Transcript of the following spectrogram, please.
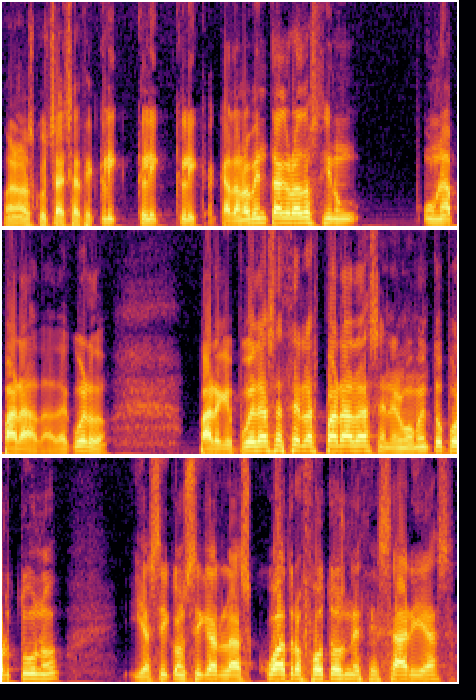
bueno, lo escucháis, hace clic, clic, clic. A cada 90 grados tiene una parada, ¿de acuerdo? Para que puedas hacer las paradas en el momento oportuno y así consigas las cuatro fotos necesarias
